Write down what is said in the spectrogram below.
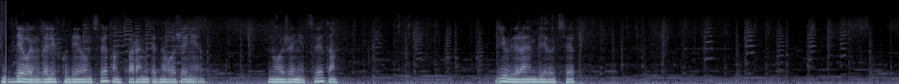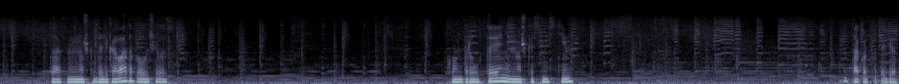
Сделаем заливку белым цветом, параметр наложения, наложение цвета и выбираем белый цвет. Так, немножко далековато получилось. Ctrl-T, немножко сместим. Вот так вот подойдет.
